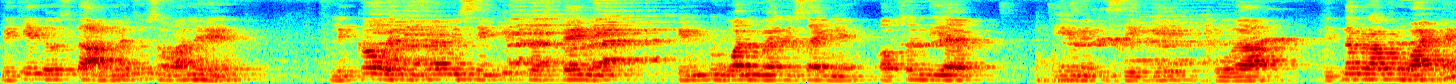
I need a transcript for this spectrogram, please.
देखिए दोस्तों अगला जो सवाल है, लिखा हुआ है तीसरा में सेक प्लस टेन है इंटू वन माइनस साइन है। ऑप्शन दिया है, ए में कि सेक होगा। कितना बराबर वाट है?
